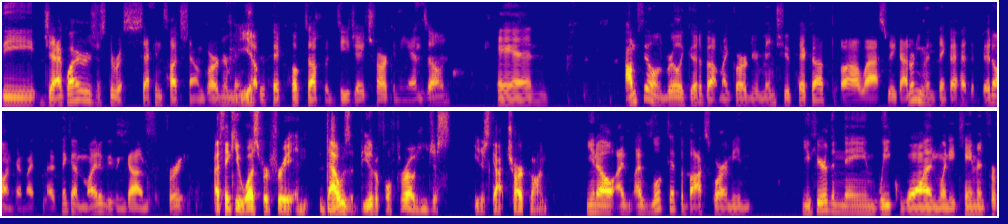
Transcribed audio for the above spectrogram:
the Jaguars just threw a second touchdown. Gardner Minshew yep. pick hooked up with DJ Chark in the end zone, and I'm feeling really good about my Gardner Minshew pickup uh, last week. I don't even think I had to bid on him. I, I think I might have even got him for free. I think he was for free, and that was a beautiful throw. He just he just got Chark on. You know, I I looked at the box score. I mean, you hear the name week one when he came in for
